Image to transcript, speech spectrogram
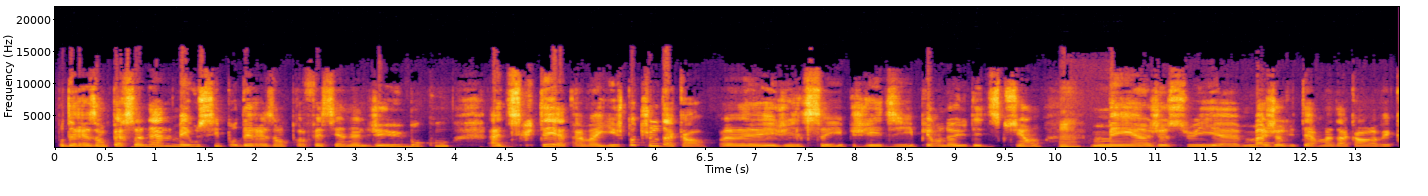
pour des raisons personnelles, mais aussi pour des raisons professionnelles. J'ai eu beaucoup à discuter, à travailler. Je suis pas toujours d'accord, euh, et j'y le sais, puis j'y ai dit, puis on a eu des discussions, Hmm. mais euh, je suis majoritairement d'accord avec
